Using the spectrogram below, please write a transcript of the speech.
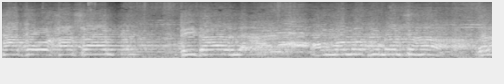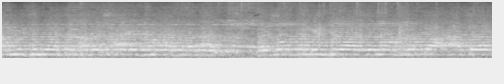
সাজু হাসান, দিদার মোহাম্মদ ইমরান সহ যারা মিছিল নিয়েছেন তাদের সবাইকে ধন্যবাদ জানাব জসিমুদ্দিন মিন্টু এবং মহিদুল্লাহ, হাসান,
